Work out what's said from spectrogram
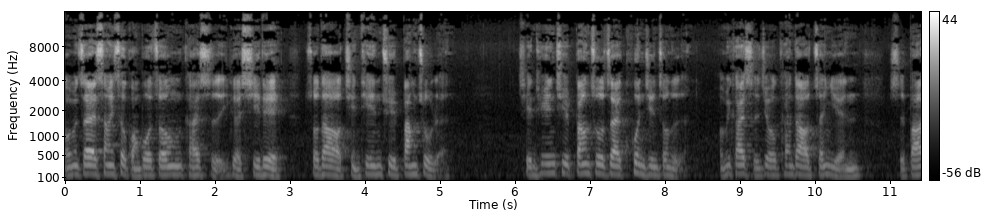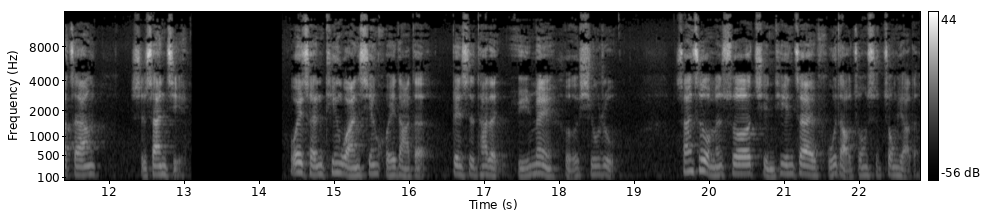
我们在上一次广播中开始一个系列，说到请听去帮助人，请听去帮助在困境中的人。我们一开始就看到箴言十八章十三节，未曾听完先回答的，便是他的愚昧和羞辱。上次我们说，请听在辅导中是重要的，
